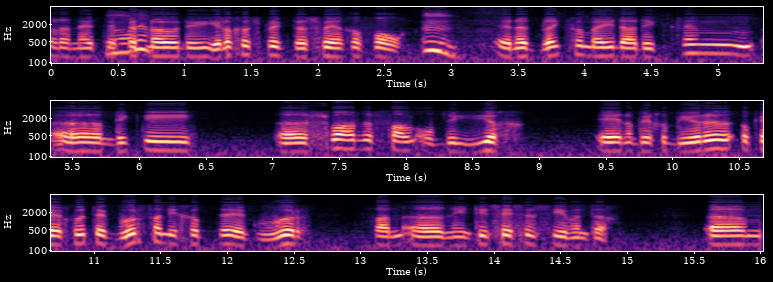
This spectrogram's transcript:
Lenet. Ek het nou die hele gesprek dus weer gevolg. Mm. En dit blyk vir my dat die klim uh, bietjie uh, swaarder val op die jeug en op die gebeure. Okay, goed, ek hoor van Egipte, ek hoor van uh, 1976. Ehm um,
